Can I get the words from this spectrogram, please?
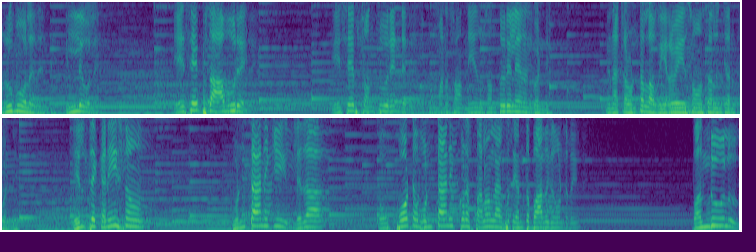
రూమ్ ఇవ్వలేదండి ఇల్లు ఇవ్వలేదు. ఏసేపుది ఆ ఊరే. ఏసేపు సొంత ఊరండి అది. ఇప్పుడు మన సొ- నేను సొంత ఊరే లేననుకోండి. నేను అక్కడ ఉంటాను ఒక ఇరవై ఐదు సంవత్సరాల నుంచి అనుకోండి. వెళ్తే కనీసం ఉండటానికి లేదా ఒక పూట ఉండటానికి కూడా స్థలం లేకపోతే ఎంత బాధగా ఉంటుంది? బంధువులు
